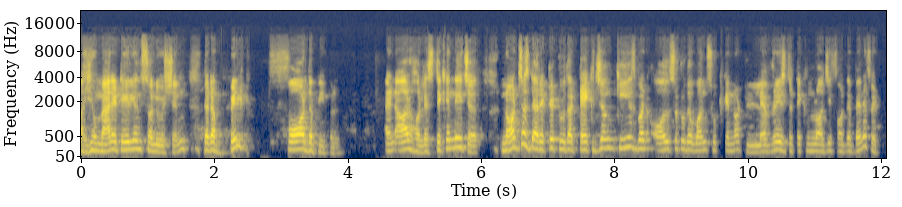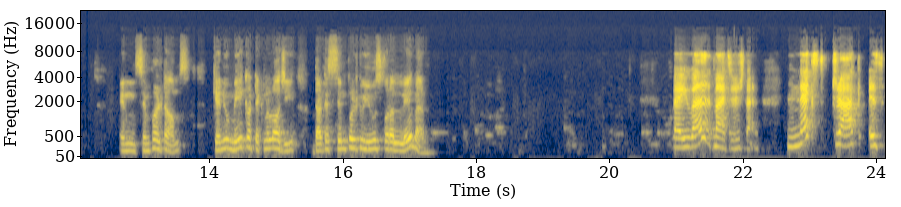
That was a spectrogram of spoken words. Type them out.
a humanitarian solution that are built for the people and are holistic in nature, not just directed to the tech junkies, but also to the ones who cannot leverage the technology for their benefit? In simple terms, can you make a technology that is simple to use for a layman? Very well, Majish then. Next track is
